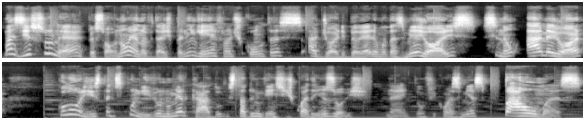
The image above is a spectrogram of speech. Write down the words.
Mas isso, né, pessoal, não é novidade para ninguém, afinal de contas, a Jordi Belair é uma das melhores, se não a melhor, colorista disponível no mercado estadunidense de quadrinhos hoje, né? Então ficam as minhas palmas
